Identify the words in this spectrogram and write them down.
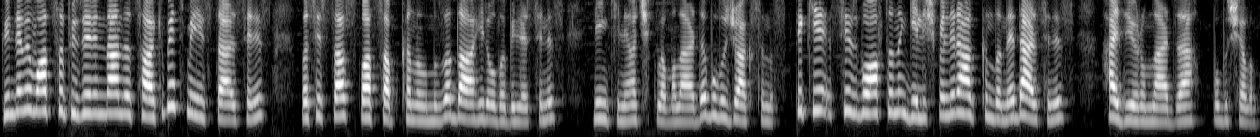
Gündemi WhatsApp üzerinden de takip etmeyi isterseniz Vasistas WhatsApp kanalımıza dahil olabilirsiniz. Linkini açıklamalarda bulacaksınız. Peki siz bu haftanın gelişmeleri hakkında ne dersiniz? Haydi yorumlarda buluşalım.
